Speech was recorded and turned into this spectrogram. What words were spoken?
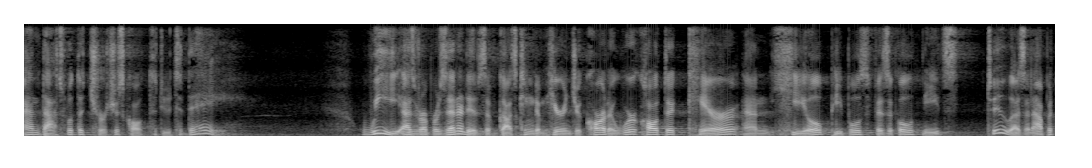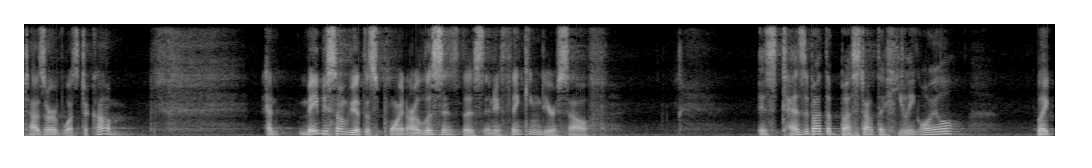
And that's what the church is called to do today we, as representatives of God's kingdom here in Jakarta, we're called to care and heal people's physical needs too, as an appetizer of what's to come. And maybe some of you at this point are listening to this and you're thinking to yourself, is Tez about to bust out the healing oil? Like,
